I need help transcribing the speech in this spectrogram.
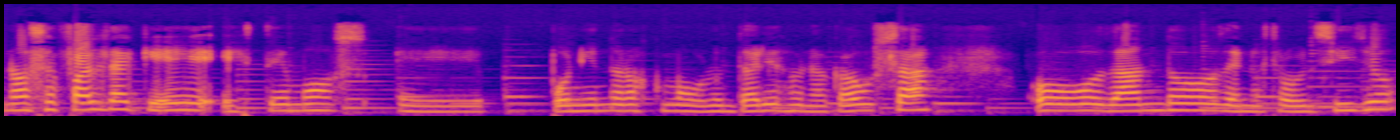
No hace falta que estemos eh, poniéndonos como voluntarios de una causa o dando de nuestro bolsillo,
